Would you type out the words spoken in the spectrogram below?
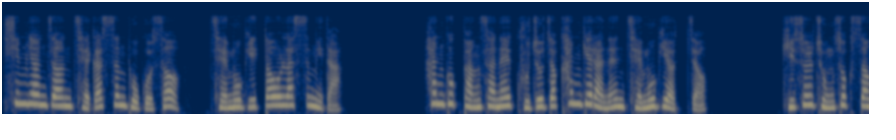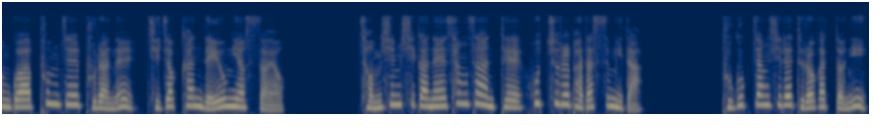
10년 전 제가 쓴 보고서 제목이 떠올랐습니다. 한국 방산의 구조적 한계라는 제목이었죠. 기술 종속성과 품질 불안을 지적한 내용이었어요. 점심시간에 상사한테 호출을 받았습니다. 부국장실에 들어갔더니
